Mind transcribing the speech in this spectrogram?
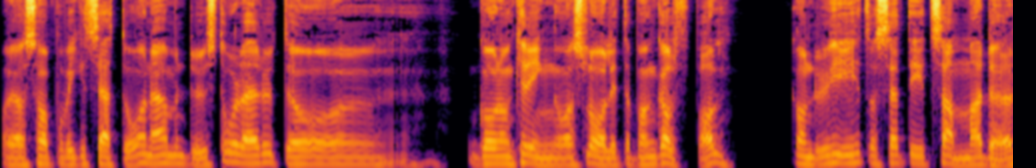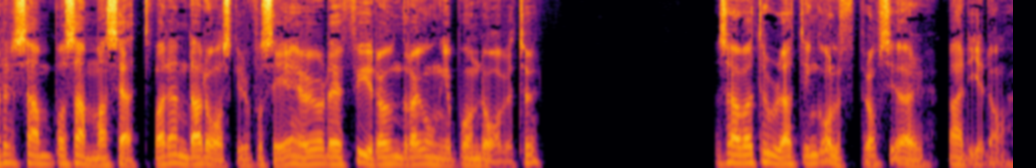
och jag sa på vilket sätt då? Nej, men du står där ute och går omkring och slår lite på en golfboll. Kom du hit och sätt dit samma dörr på samma sätt varenda dag ska du få se. Jag gör det 400 gånger på en dag, vet du. Jag sa, vad tror du att din golfproffs gör varje dag?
